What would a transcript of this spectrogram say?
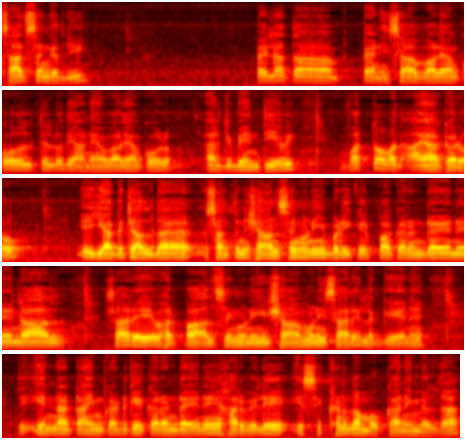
ਸਾਧ ਸੰਗਤ ਜੀ, ਪਹਿਲਾਂ ਤਾਂ ਭੈਣੀ ਸਾਹਿਬ ਵਾਲਿਆਂ ਕੋਲ ਤੇ ਲੁਧਿਆਣਿਆਂ ਵਾਲਿਆਂ ਕੋਲ ਅਰਜ ਬੇਨਤੀ ਹੈ ਵੀ ਵੱਧ ਤੋਂ ਵੱਧ ਆਇਆ ਕਰੋ। ਇਹ ਯੱਗ ਚੱਲਦਾ ਹੈ, ਸੰਤ ਨਿਸ਼ਾਨ ਸਿੰਘ ਹੁਣੀ ਬੜੀ ਕਿਰਪਾ ਕਰਨ ਡਏ ਨੇ, ਨਾਲ ਸਾਰੇ ਹਰਪਾਲ ਸਿੰਘ ਹੁਣੀ, ਸ਼ਾਮ ਹੁਣੀ ਸਾਰੇ ਲੱਗੇ ਨੇ ਤੇ ਇੰਨਾ ਟਾਈਮ ਕੱਢ ਕੇ ਕਰਨ ਡਏ ਨੇ, ਹਰ ਵੇਲੇ ਇਹ ਸਿੱਖਣ ਦਾ ਮੌਕਾ ਨਹੀਂ ਮਿਲਦਾ।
